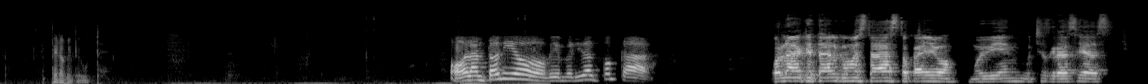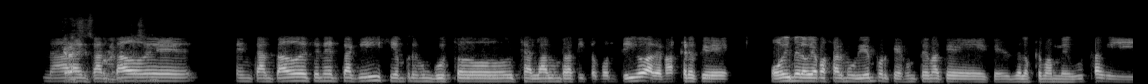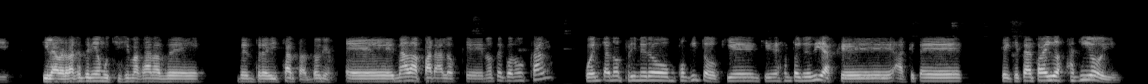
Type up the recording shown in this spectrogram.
Espero que te guste. Hola Antonio, bienvenido al podcast. Hola, ¿qué tal? ¿Cómo estás, Tocayo? Muy bien, muchas gracias. Nada, encantado de encantado de tenerte aquí. Siempre es un gusto charlar un ratito contigo. Además, creo que hoy me lo voy a pasar muy bien porque es un tema que, que es de los que más me gustan y, y la verdad que tenía muchísimas ganas de, entrevistarte, Antonio. Eh, nada, para los que no te conozcan, cuéntanos primero un poquito quién, quién es Antonio Díaz, qué, a qué te, qué, te ha traído hasta aquí hoy.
